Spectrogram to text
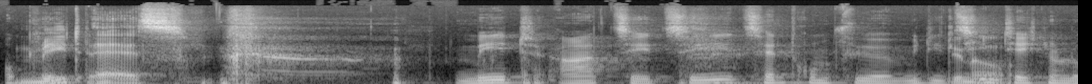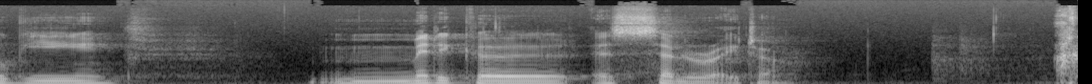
Okay, Made Ass. MED ACC, Zentrum für Genau. Medizintechnologie, Medical Accelerator. Ach,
